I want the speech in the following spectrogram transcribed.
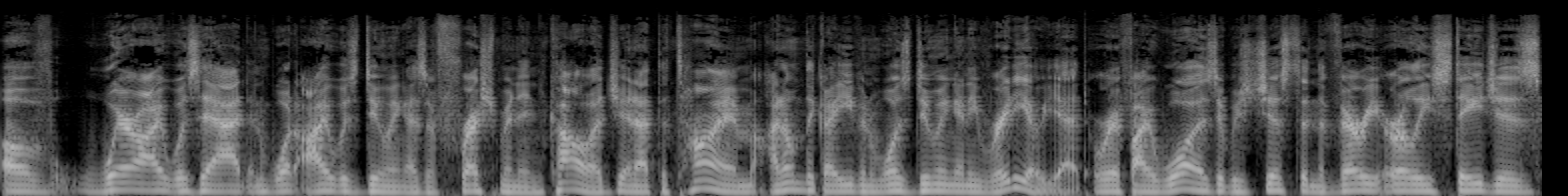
of where I was at and what I was doing as a freshman in college. And at the time, I don't think I even was doing any radio yet. Or if I was, it was just in the very early stages.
